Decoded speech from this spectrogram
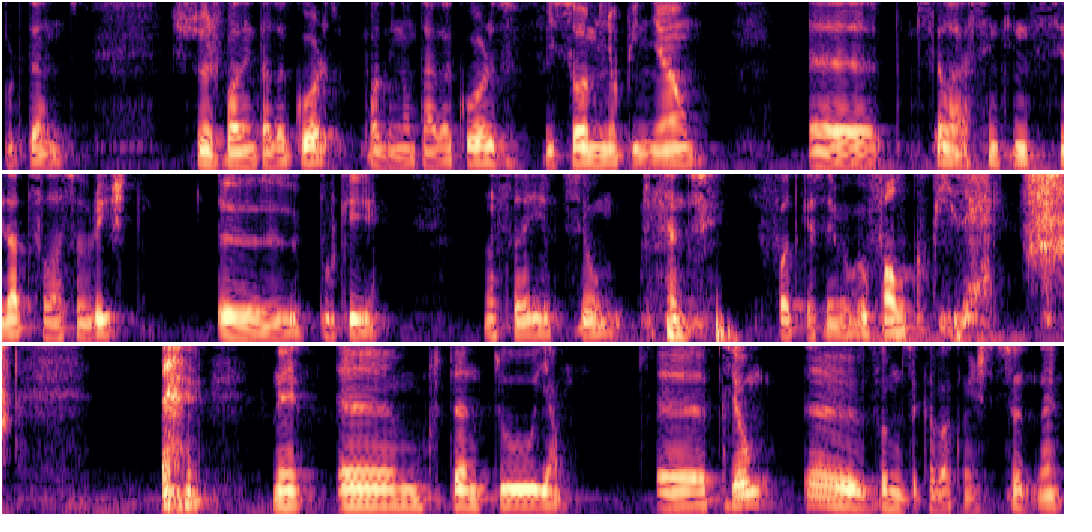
Portanto, as pessoas podem estar de acordo, podem não estar de acordo, foi só a minha opinião. Uh, sei lá, senti necessidade de falar sobre isto. Uh, porquê? Não sei, apeteceu-me. Portanto, podcast é meu, eu falo o que eu quiser. né? Um, portanto, já. Yeah. Uh, Apeteceu-me. Uh, vamos acabar com este assunto, né?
